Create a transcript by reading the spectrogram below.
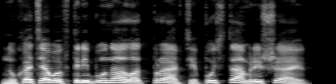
«Ну хотя бы в трибунал отправьте, пусть там решают».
